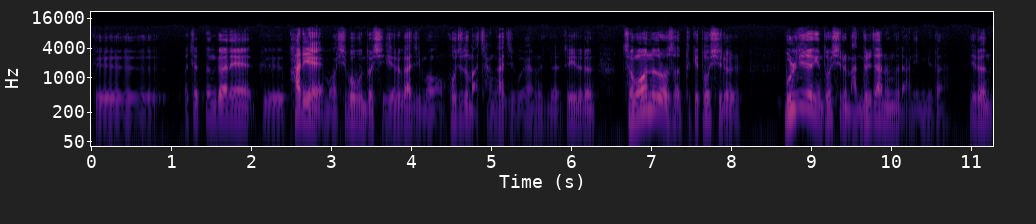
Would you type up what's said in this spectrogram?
그 어쨌든 간에 그 파리의 뭐 15분 도시 여러 가지 뭐 호주도 마찬가지고요. 그래서 저희들은 정원으로서 어떻게 도시를 물리적인 도시를 만들자는 건 아닙니다. 이런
